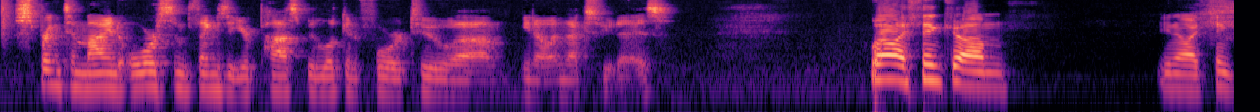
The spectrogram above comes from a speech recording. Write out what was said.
spring to mind, or some things that you're possibly looking forward to, um, you know, in the next few days? Well, I think um, you know I think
